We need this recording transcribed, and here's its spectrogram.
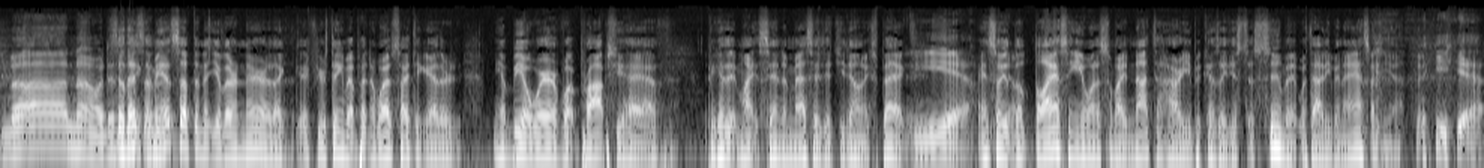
no, no, I didn't. so that's I mean that. that's something that you learn there. Like if you're thinking about putting a website together, you know, be aware of what props you have because it might send a message that you don't expect. Yeah, And so yeah. the, the last thing you want is somebody not to hire you because they just assume it without even asking you. yeah,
